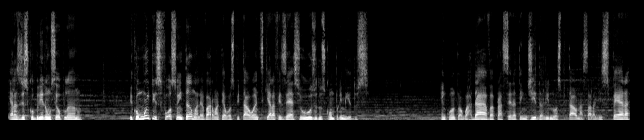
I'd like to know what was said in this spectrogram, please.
elas descobriram o seu plano. E com muito esforço, então, a levaram até o hospital antes que ela fizesse o uso dos comprimidos. Enquanto aguardava para ser atendida ali no hospital, na sala de espera,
